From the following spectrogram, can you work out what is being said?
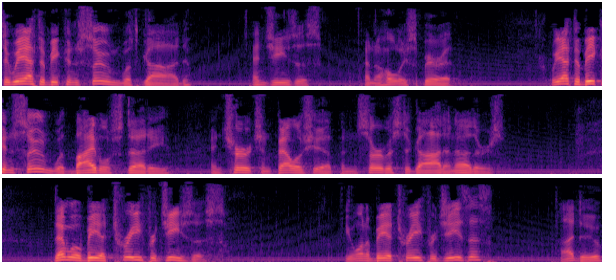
See, we have to be consumed with God and Jesus and the Holy Spirit. We have to be consumed with Bible study and church and fellowship and service to God and others. Then we'll be a tree for Jesus. You want to be a tree for Jesus? I do.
